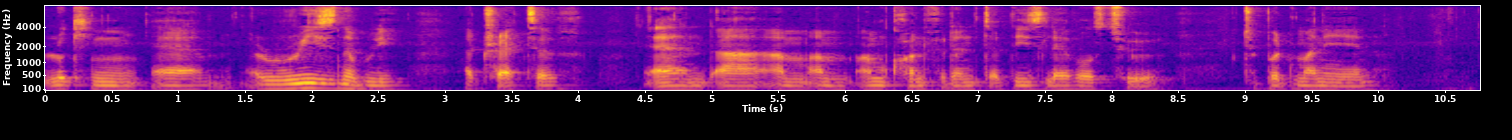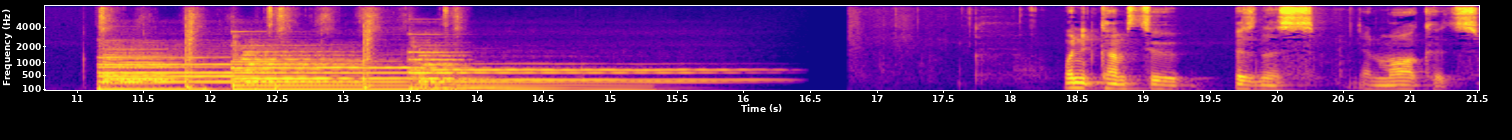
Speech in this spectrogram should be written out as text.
looking um, reasonably attractive, and uh, I'm I'm I'm confident at these levels to to put money in. When it comes to business and markets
